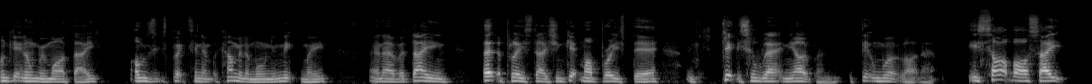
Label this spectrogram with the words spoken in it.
I'm getting on with my day. I was expecting them to come in the morning, nick me, and have a day at the police station, get my brief there, and get this all out in the open. It didn't work like that. It's half past eight.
